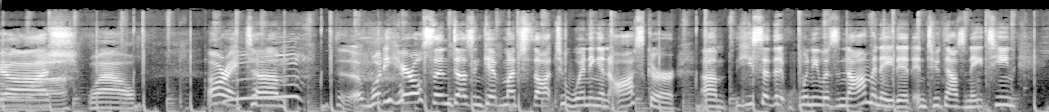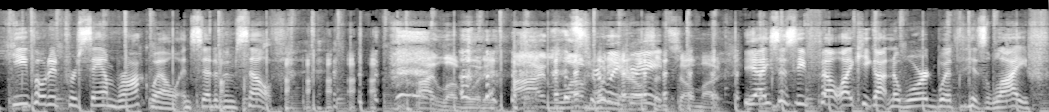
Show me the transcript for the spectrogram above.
gosh! Wow. All right. Um, uh, Woody Harrelson doesn't give much thought to winning an Oscar. Um, he said that when he was nominated in 2018, he voted for Sam Rockwell instead of himself. I love Woody. I love really Woody Harrelson great. so much. yeah, he says he felt like he got an award with his life.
